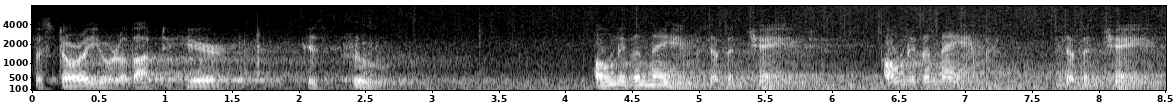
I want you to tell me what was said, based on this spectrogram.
The story you are about to hear is true. Only the names have been changed. Only the names have been changed.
